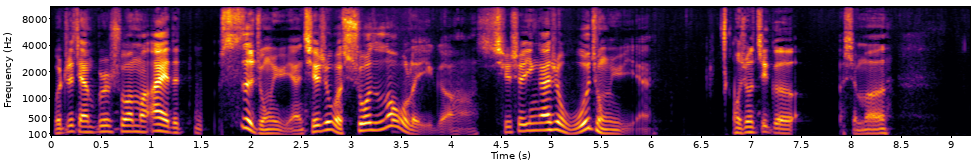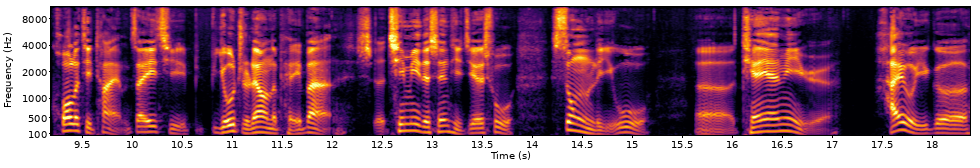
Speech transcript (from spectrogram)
我之前不是说吗？爱的五四种语言，其实我说漏了一个啊，其实应该是五种语言。我说这个什么？Quality time，在一起有质量的陪伴，亲密的身体接触，送礼物，呃，甜言蜜语，还有一个，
